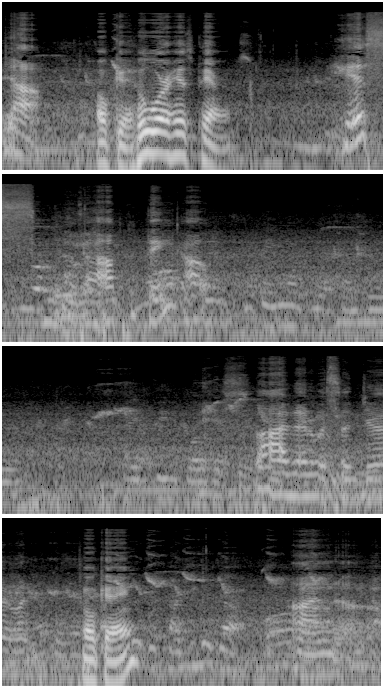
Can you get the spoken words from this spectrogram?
Yeah. Okay. Who were his parents? His, I have to think how. His father was a German. Okay. And uh,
